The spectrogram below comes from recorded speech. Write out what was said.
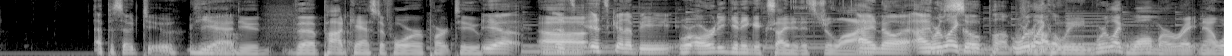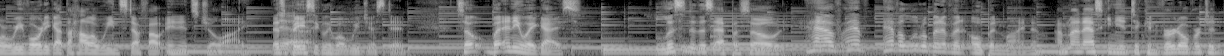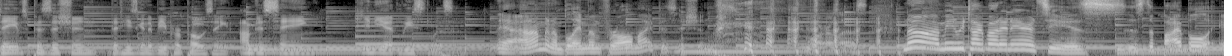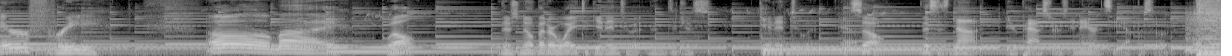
episode two. Yeah, know. dude. The podcast of horror part two. Yeah, Uh, it's, it's gonna be. We're already getting excited. It's July. I know it. I'm we're like so pumped we're for like Halloween. We're like Walmart right now, where we've already got the Halloween stuff out, and it's July. That's Yeah. basically what we just did. So, but anyway, guys, listen to this episode. Have have have a little bit of an open mind. I'm, I'm not asking you to convert over to Dave's position that he's going to be proposing. I'm just saying, can you at least listen? Yeah, and I'm gonna blame him for all my positions, more or less. No, I mean we talk about inerrancy. Is is the Bible error free? Oh my! Well, there's no better way to get into it than to just get into it. Yeah. So, this is not your pastor's inerrancy episode.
